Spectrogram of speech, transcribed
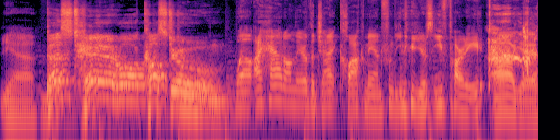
Yeah, Best hair or costume? Well, I had on there the giant clock man from the New Year's Eve party. Oh yes,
